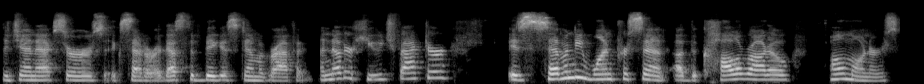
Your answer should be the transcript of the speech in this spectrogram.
the Gen Xers, et cetera. That's the biggest demographic. Another huge factor is 71% of the Colorado homeowners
